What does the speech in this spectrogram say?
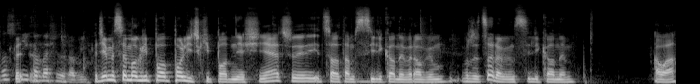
no silikon da się zrobić. Będziemy sobie mogli po, policzki podnieść, nie? Czy co tam z silikonem robią? Może co robią z silikonem? Ała.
